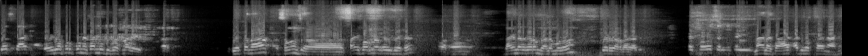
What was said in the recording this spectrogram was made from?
बस काय पुणे चालली होती येताना सवन साई कॉर्नर लायनर गरम झाल्यामुळं पेड धरला गाडी नाही नाही काय अजिबात काय नाही.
